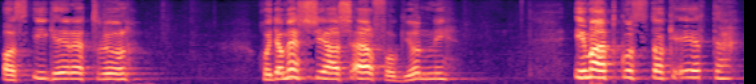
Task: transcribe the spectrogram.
az ígéretről, hogy a messiás el fog jönni, imádkoztak érte,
